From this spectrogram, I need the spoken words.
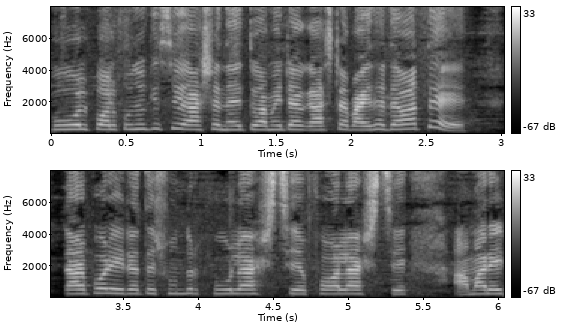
ফুল, ফল কোনো কিছুই আসে নাই। তো আমি এটা গাছটা বাইধা দেওয়াতে তারপরে এটাতে সুন্দর ফুল আসছে, ফল আসছে। আমার এই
